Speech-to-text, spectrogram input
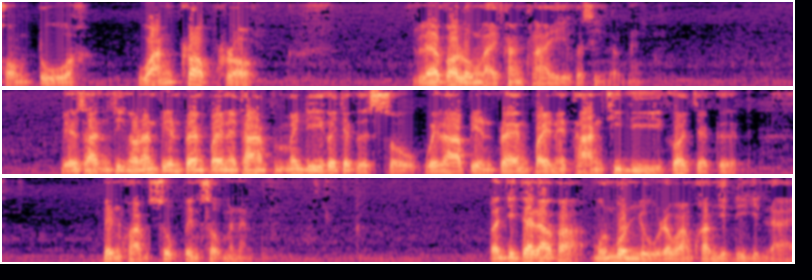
ของตัว หวังครอบครอง แล้วก็หลงไหลคลั่งคล้อยู่กับสิ่งเหล่านั้นเบสันสิ่งเหล่านั้นเปลี่ยนแปลงไปในทางไม่ดีก็จะเกิดโศก เวลาเปลี่ยนแปลงไปในทางที่ดีก็จะเกิดเป็นความสุขเป็นสมนั้น ปัญจิตใจเราก็หมุนวนอยู่ระหว่างความยินดียินร้าย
